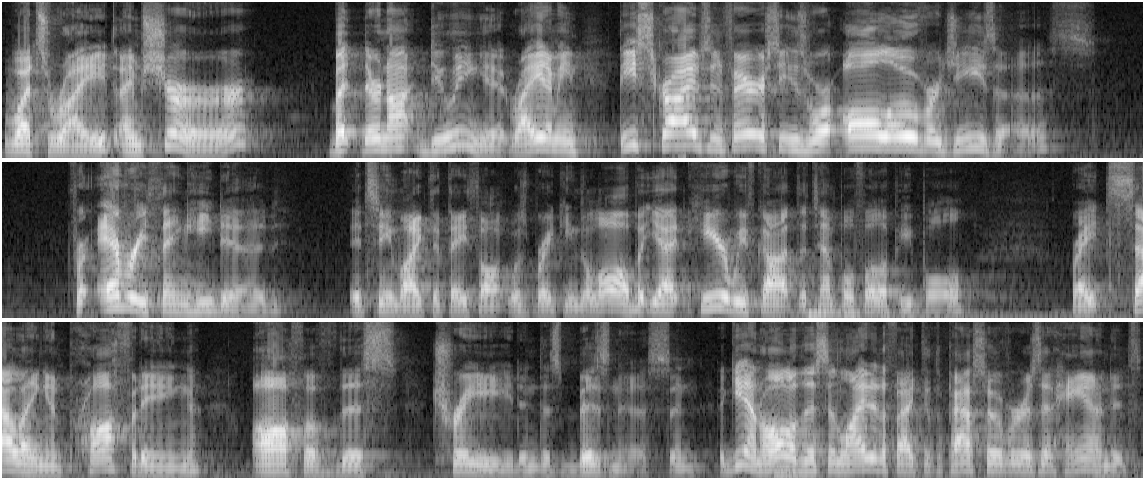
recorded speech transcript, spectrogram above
what's right, I'm sure, but they're not doing it, right? I mean, these scribes and Pharisees were all over Jesus for everything he did. It seemed like that they thought was breaking the law. But yet, here we've got the temple full of people, right, selling and profiting off of this trade and this business. And again, all of this in light of the fact that the Passover is at hand. It's,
